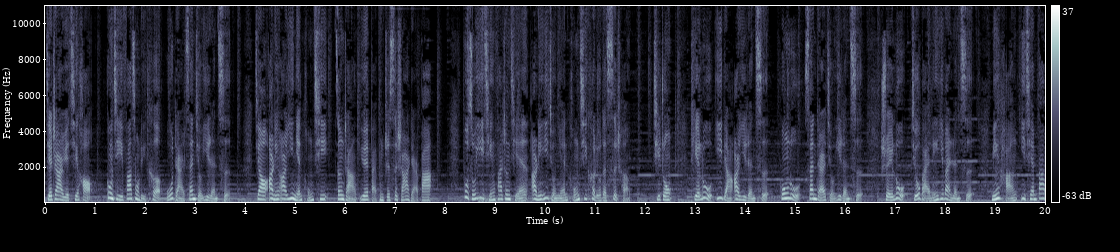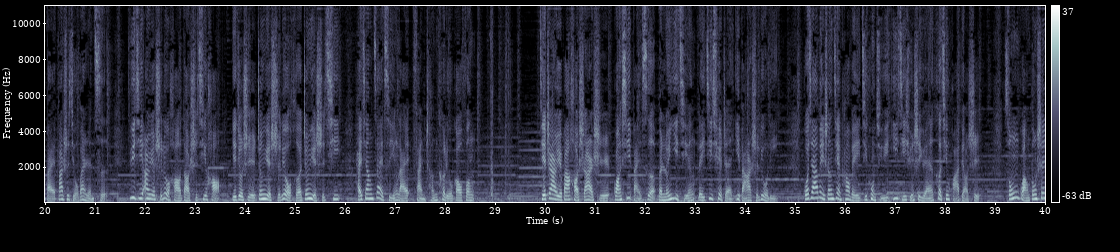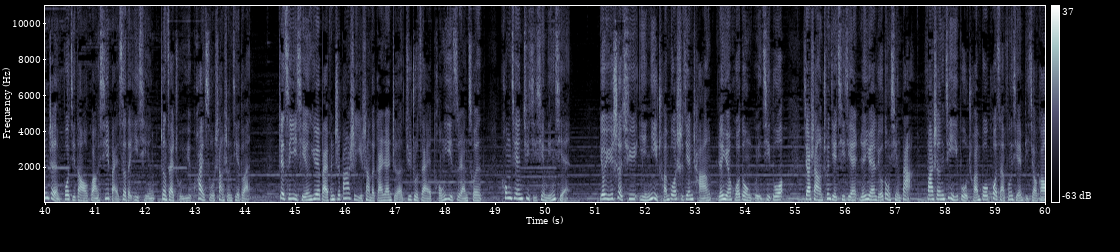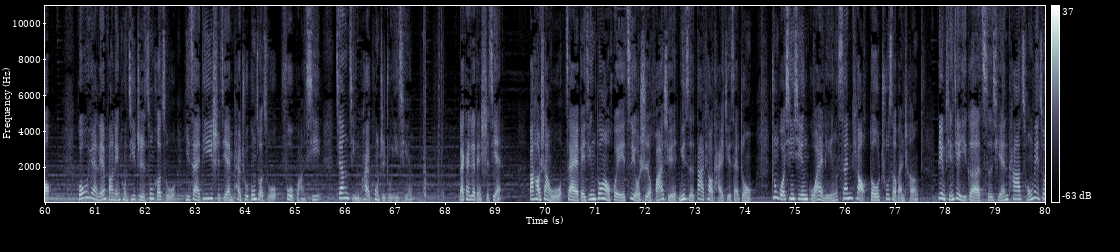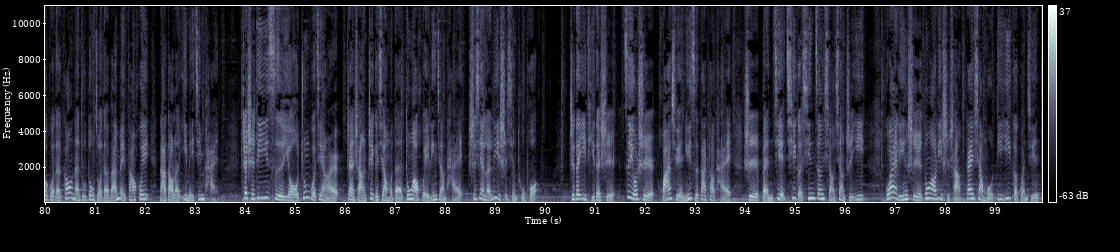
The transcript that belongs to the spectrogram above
截至二月七号，共计发送旅客五点三九亿人次，较二零二一年同期增长约百分之四十二点八。不足疫情发生前二零一九年同期客流的四成，其中铁路一点二亿人次，公路三点九亿人次，水路九百零一万人次，民航一千八百八十九万人次。预计二月十六号到十七号，也就是正月十六和正月十七，还将再次迎来返程客流高峰。截至二月八号十二时，广西百色本轮疫情累计确诊一百二十六例。国家卫生健康委疾控局一级巡视员贺清华表示，从广东深圳波及到广西百色的疫情正在处于快速上升阶段。这次疫情约百分之八十以上的感染者居住在同一自然村，空间聚集性明显。由于社区隐匿传播时间长，人员活动轨迹多，加上春节期间人员流动性大，发生进一步传播扩散风险比较高。国务院联防联控机制综合组已在第一时间派出工作组赴广西，将尽快控制住疫情。来看热点事件：八号上午，在北京冬奥会自由式滑雪女子大跳台决赛中，中国新星谷爱凌三跳都出色完成，并凭借一个此前她从未做过的高难度动作的完美发挥，拿到了一枚金牌。这是第一次有中国健儿站上这个项目的冬奥会领奖台，实现了历史性突破。值得一提的是，自由式滑雪女子大跳台是本届七个新增小项之一。谷爱凌是冬奥历史上该项目第一个冠军。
